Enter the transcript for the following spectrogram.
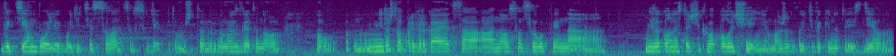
вы тем более будете ссылаться в суде, потому что, на мой взгляд, оно ну, не то что опровергается, а оно со ссылкой на незаконный источник его получения может быть выкинуто из дела.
